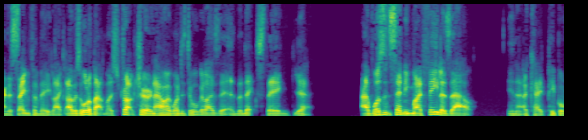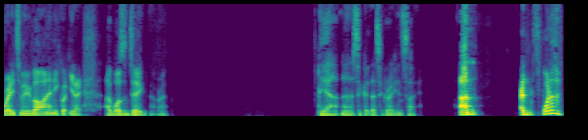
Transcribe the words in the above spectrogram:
And the same for me. Like i was all about my structure and how i wanted to organize it and the next thing. Yeah. I wasn't sending my feelers out you know okay people ready to move on? Any you know i wasn't doing that right yeah, no, that's a good. That's a great insight. Um, and one of the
